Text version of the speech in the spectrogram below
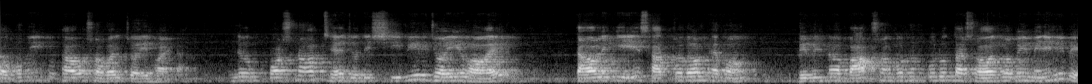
কখনোই কোথাও সবাই জয়ী হয় না। কিন্তু প্রশ্ন হচ্ছে, যদি শিবির জয়ী হয়, তাহলে কি ছাত্রদল এবং বিভিন্ন বাম সংগঠনগুলো তা সহজভাবেই মেনে নেবে?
